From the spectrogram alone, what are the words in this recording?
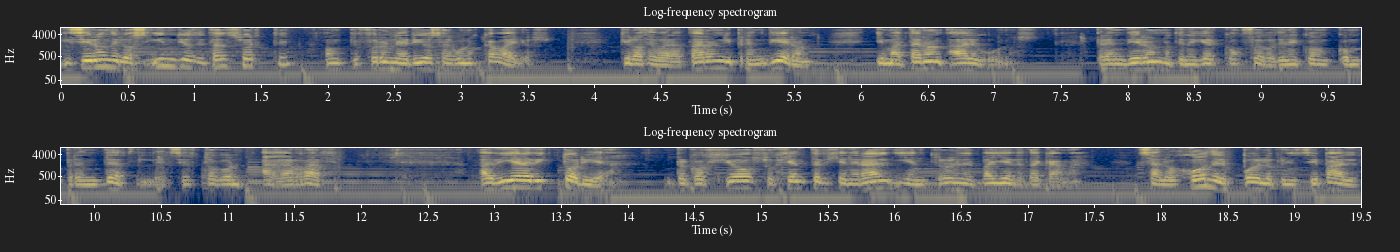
Hicieron de los indios de tal suerte, aunque fueron heridos algunos caballos, que los desbarataron y prendieron, y mataron a algunos. Prendieron no tiene que ver con fuego, tiene con comprenderle, ¿cierto? Con agarrar. Había la victoria, recogió su gente el general y entró en el valle de Atacama. Se alojó en el pueblo principal,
